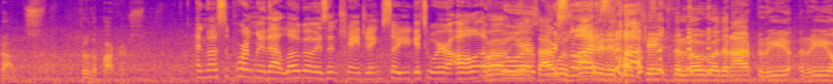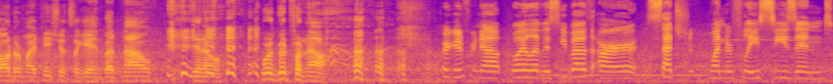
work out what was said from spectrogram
routes through the partners. And most importantly, that logo isn't changing, so you get to wear all of well, your yes, I was personalized worried if I stuff. change the logo, then I have to re- reorder my t-shirts again, but now, you know, we're good for now. We're good for now. Boy, Levis, you both are such wonderfully seasoned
